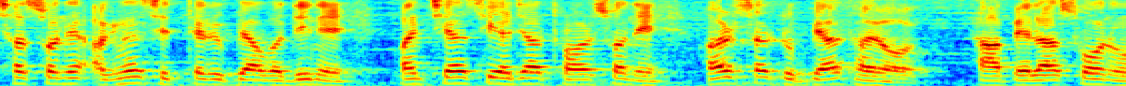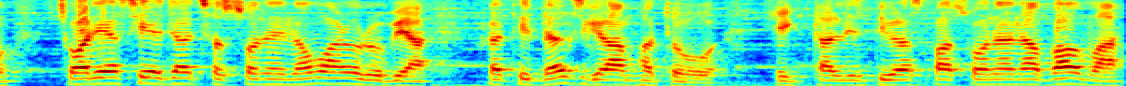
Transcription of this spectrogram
છસો ને ઓગણસિત્તેર રૂપિયા વધીને પંચ્યાસી હજાર ત્રણસો અડસઠ રૂપિયા થયો. આ પહેલાં સોનું ચોર્યાસી હજાર છસો ને નવ્વાણું રૂપિયા પ્રતિ દસ ગ્રામ હતું. એકતાલીસ દિવસમાં સોનાના ભાવમાં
